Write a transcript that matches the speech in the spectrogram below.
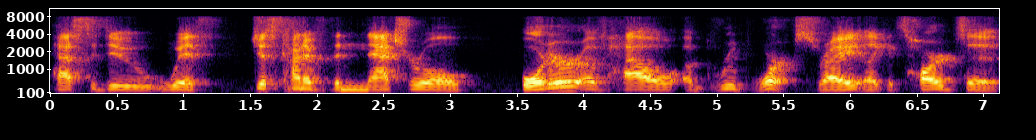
has to do with just kind of the natural order of how a group works, right? Like it's hard to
